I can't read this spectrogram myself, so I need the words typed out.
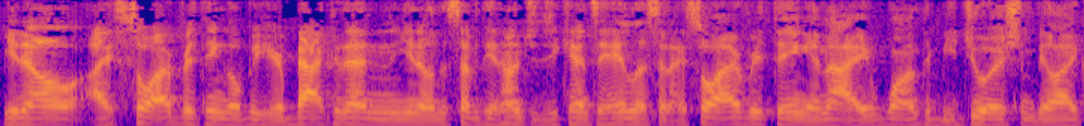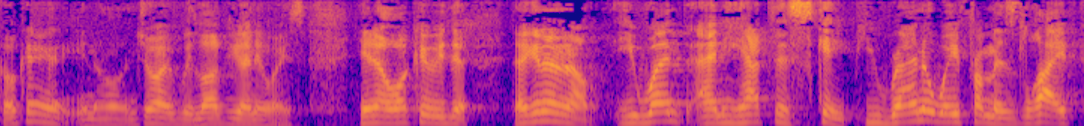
you know, I saw everything over here. Back then, you know, in the 1700s, you can't say, hey, listen, I saw everything and I want to be Jewish and be like, okay, you know, enjoy, we love you anyways. You know, what can we do? Like, no, no, no. He went and he had to escape. He ran away from his life,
